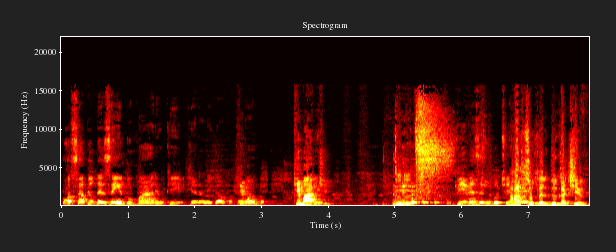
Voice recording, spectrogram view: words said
Pô, sabe o desenho do Mario que, que era legal pra caramba? Que Mario? Ti- Tudo. Beavis and Butthead. ah, super educativo.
